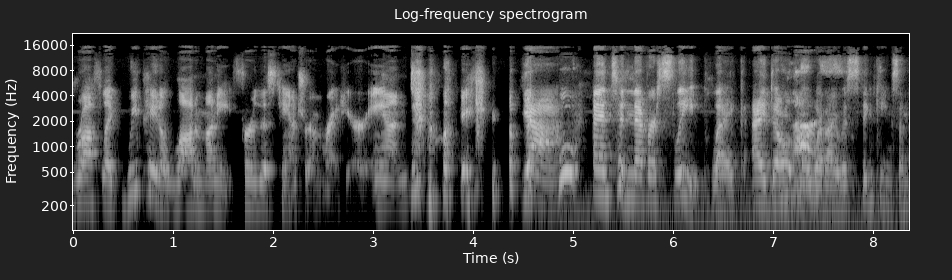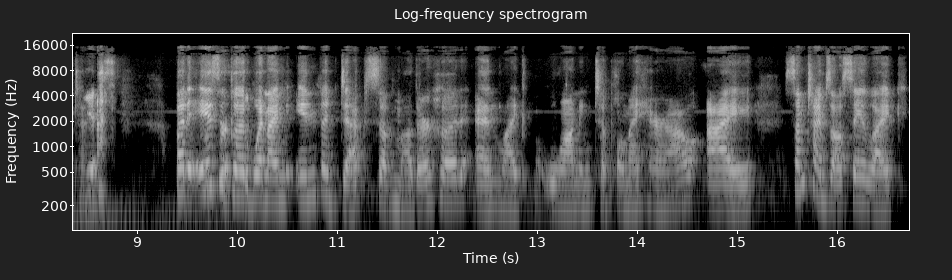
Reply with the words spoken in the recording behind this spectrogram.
rough like we paid a lot of money for this tantrum right here and like yeah and to never sleep like i don't yes. know what i was thinking sometimes yeah. but it is good when i'm in the depths of motherhood and like wanting to pull my hair out i sometimes i'll say like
